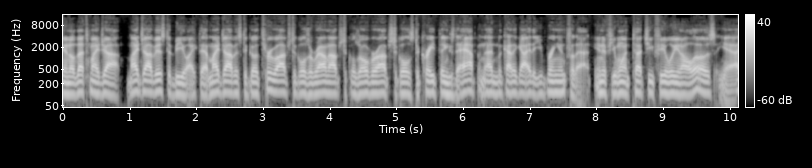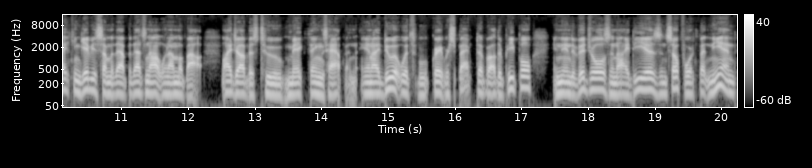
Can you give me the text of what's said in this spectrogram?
You know, that's my job. My job is to be like that. My job is to go through obstacles, around obstacles, over obstacles to create things to happen. I'm the kind of guy that you bring in for that. And if you want touchy feely and all those, yeah, I can give you some of that, but that's not what I'm about. My job is to make things happen. And I do it with great respect of other people and individuals and ideas and so forth. But in the end,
